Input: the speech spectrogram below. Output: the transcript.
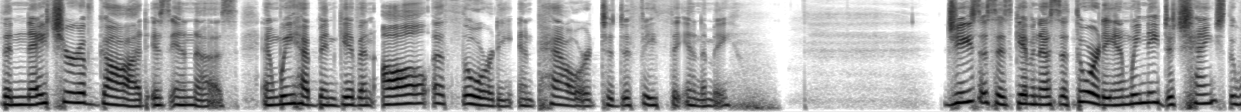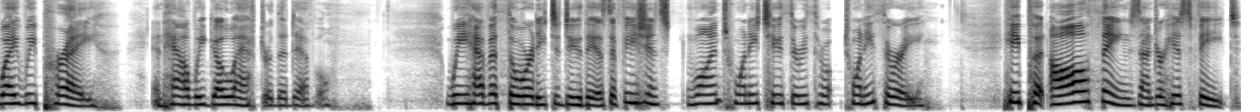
The nature of God is in us, and we have been given all authority and power to defeat the enemy. Jesus has given us authority, and we need to change the way we pray and how we go after the devil. We have authority to do this. Ephesians 1 22 through 23. He put all things under his feet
